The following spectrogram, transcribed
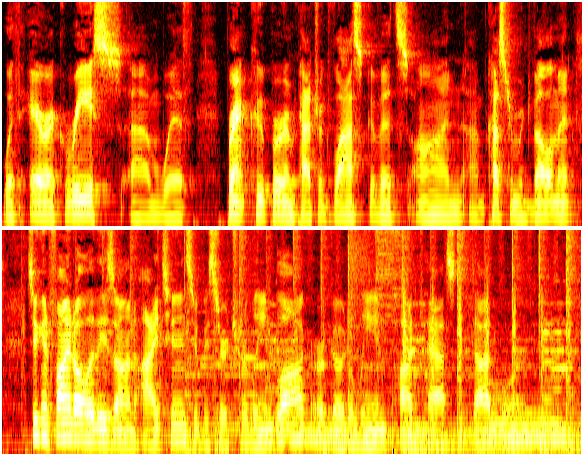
with Eric Ries, um, with Brant Cooper, and Patrick Vlaskovits on um, customer development. So you can find all of these on iTunes if you search for Lean Blog or go to leanpodcast.org.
